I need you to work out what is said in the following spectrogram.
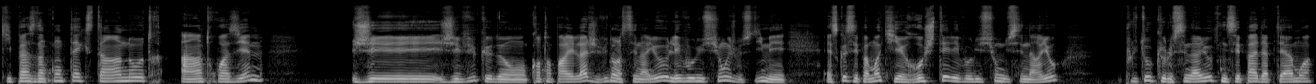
qui passe d'un contexte à un autre à un troisième, j'ai vu que dans, quand on parlait là, j'ai vu dans le scénario l'évolution et je me suis dit, mais est-ce que c'est pas moi qui ai rejeté l'évolution du scénario plutôt que le scénario qui ne s'est pas adapté à moi.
